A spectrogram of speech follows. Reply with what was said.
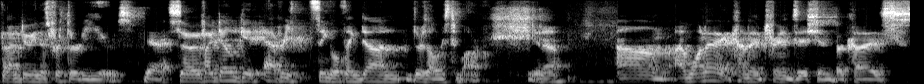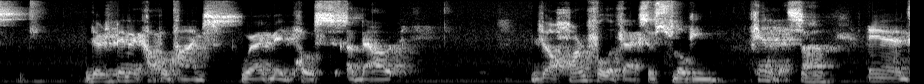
that I'm doing this for 30 years. Yeah. So if I don't get every single thing done, there's always tomorrow. You know. Um, I want to kind of transition because there's been a couple times where I've made posts about the harmful effects of smoking cannabis. Uh-huh. And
